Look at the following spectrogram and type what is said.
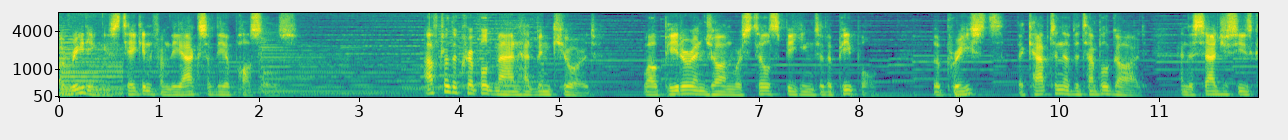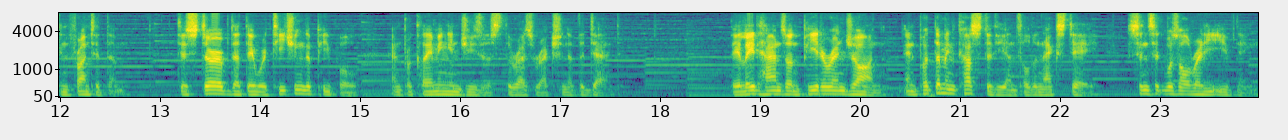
A reading is taken from the Acts of the Apostles. After the crippled man had been cured, while Peter and John were still speaking to the people, the priests, the captain of the temple guard, and the Sadducees confronted them, disturbed that they were teaching the people and proclaiming in Jesus the resurrection of the dead. They laid hands on Peter and John and put them in custody until the next day, since it was already evening.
